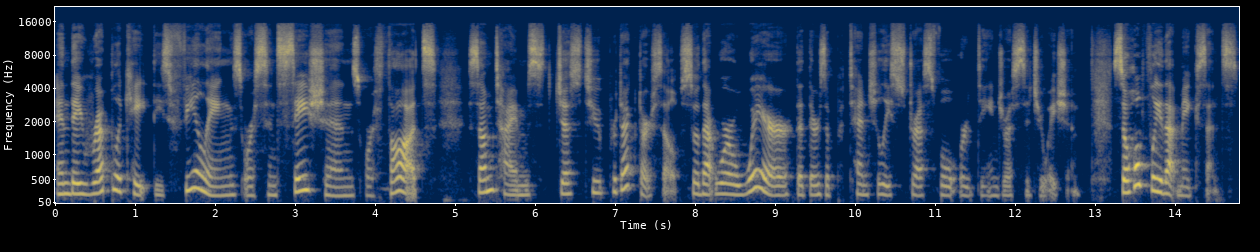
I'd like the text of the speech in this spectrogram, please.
and they replicate these feelings or sensations or thoughts sometimes just to protect ourselves so that we're aware that there's a potentially stressful or dangerous situation. So, hopefully, that makes sense.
